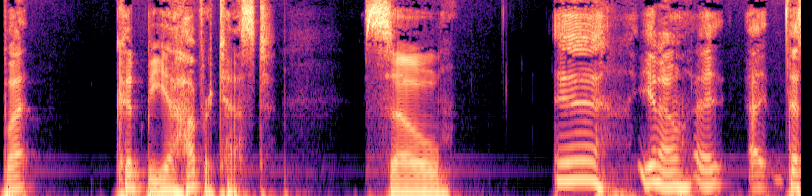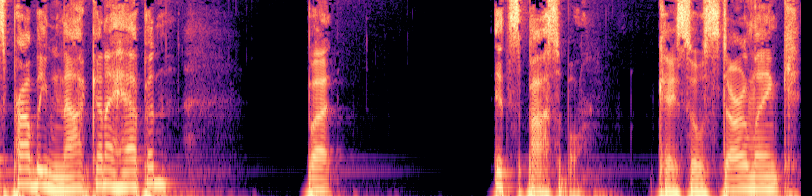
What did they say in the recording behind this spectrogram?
but could be a hover test. So, eh, you know, I, I, that's probably not going to happen, but it's possible. Okay, so Starlink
